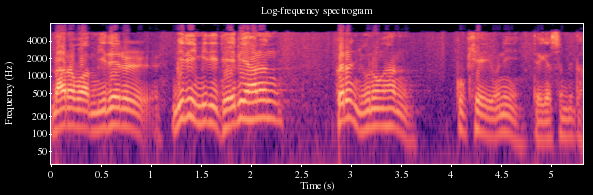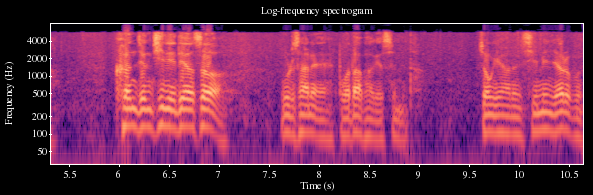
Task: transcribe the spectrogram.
나라와 미래를 미리미리 대비하는 그런 유능한 국회의원이 되겠습니다. 큰 정치인이 되어서 울산에 보답하겠습니다. 존경하는 시민 여러분,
